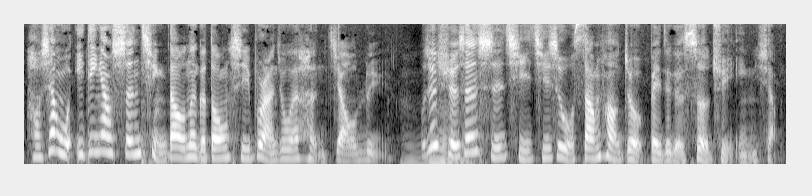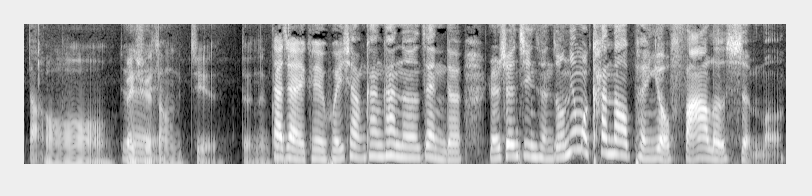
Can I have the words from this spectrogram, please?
好像我一定要申请到那个东西，不然就会很焦虑。嗯、我觉得学生时期其实我 somehow 就有被这个社群影响到。哦，被学长姐的那个。大家也可以回想看看呢，在你的人生进程中，你有没有看到朋友发了什么，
